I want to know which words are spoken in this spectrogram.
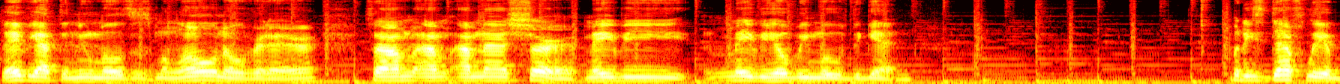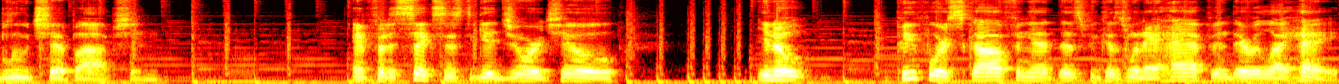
they've got the new Moses Malone over there. So I'm, I'm, I'm not sure. Maybe maybe he'll be moved again. But he's definitely a blue chip option. And for the Sixers to get George Hill, you know, people were scoffing at this because when it happened, they were like, hey,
